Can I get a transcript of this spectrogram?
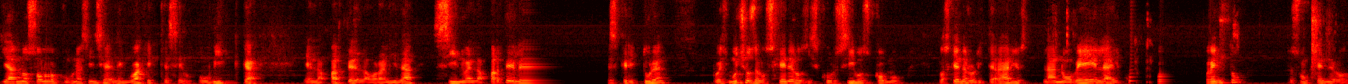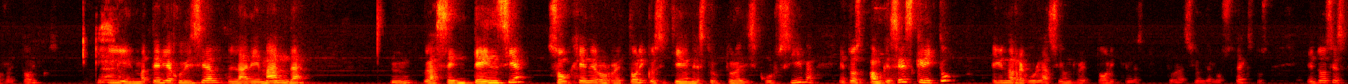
ya no solo como una ciencia del lenguaje que se ubica en la parte de la oralidad, sino en la parte de la escritura, pues muchos de los géneros discursivos como los géneros literarios, la novela, el cuento, pues son géneros retóricos. Y en materia judicial, la demanda, la sentencia, son géneros retóricos y tienen estructura discursiva. Entonces, aunque sea escrito, hay una regulación retórica en la estructuración de los textos. Entonces,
